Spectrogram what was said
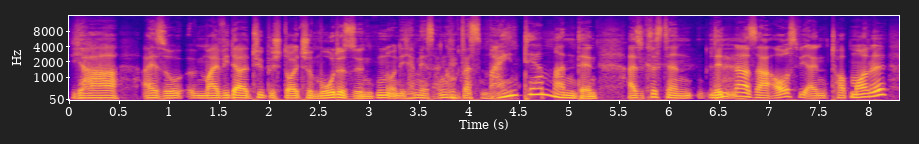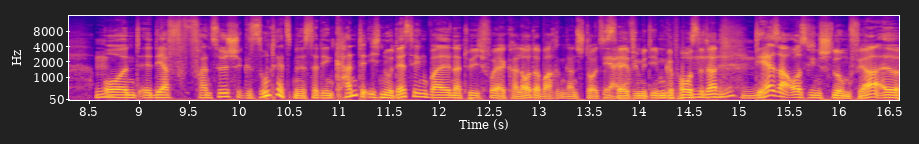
Ja, also mal wieder typisch deutsche Modesünden. Und ich habe mir das angeguckt, was meint der Mann denn? Also Christian Lindner sah aus wie ein Topmodel und äh, der französische Gesundheitsminister, den kannte ich nur deswegen, weil natürlich vorher Karl Lauterbach ein ganz stolzes Ja, Selfie ja. mit ihm gepostet hat. Der sah aus wie ein Schlumpf, ja. Also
